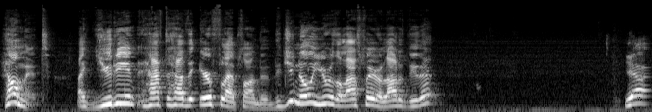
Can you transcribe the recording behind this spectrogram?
helmet. Like you didn't have to have the ear flaps on there. Did you know you were the last player allowed to do that? Yeah,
